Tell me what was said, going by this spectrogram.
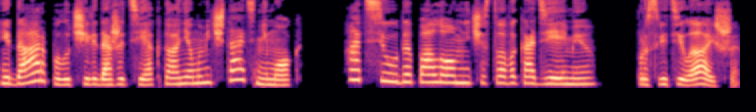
и дар получили даже те, кто о нем и мечтать не мог. Отсюда паломничество в академию, просветила Айша.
